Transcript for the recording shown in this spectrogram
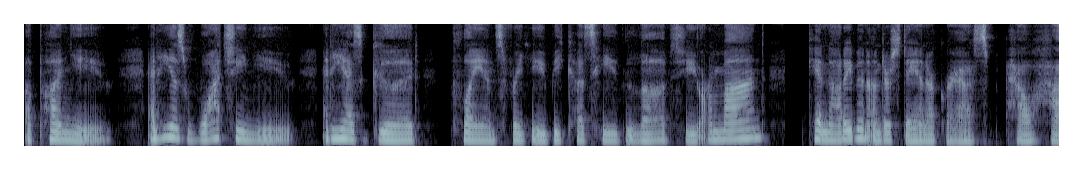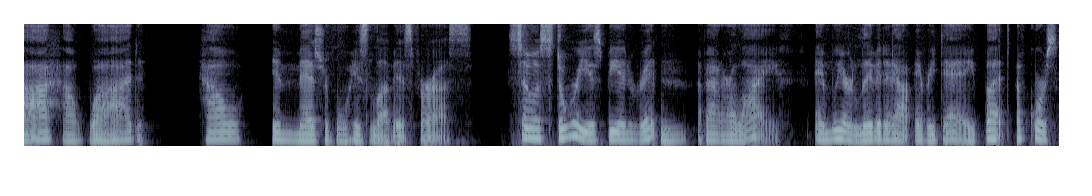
upon you, and He is watching you, and He has good plans for you because He loves you. Our mind cannot even understand or grasp how high, how wide, how immeasurable His love is for us. So, a story is being written about our life, and we are living it out every day. But of course,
